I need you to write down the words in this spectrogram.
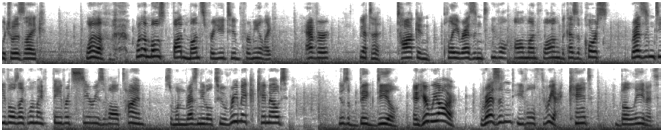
which was like one of the one of the most fun months for YouTube for me like ever. We got to talk and play Resident Evil all month long because of course Resident Evil is like one of my favorite series of all time. So when Resident Evil 2 remake came out, it was a big deal. And here we are. Resident Evil 3. I can't believe it.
